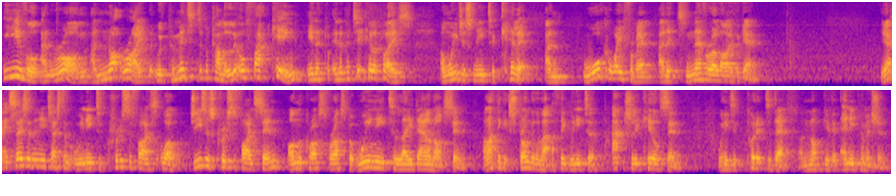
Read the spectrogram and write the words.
evil and wrong and not right that we've permitted to become a little fat king in a, in a particular place and we just need to kill it and walk away from it and it's never alive again? Yeah, it says in the New Testament we need to crucify, well, Jesus crucified sin on the cross for us, but we need to lay down our sin. And I think it's stronger than that. I think we need to actually kill sin. We need to put it to death and not give it any permission.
